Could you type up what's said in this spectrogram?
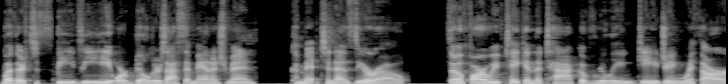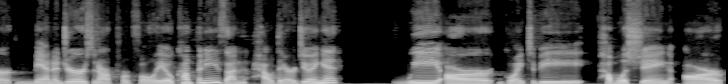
whether it's just BV or builders asset management, commit to net zero? So far, we've taken the tack of really engaging with our managers and our portfolio companies on how they're doing it we are going to be publishing our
